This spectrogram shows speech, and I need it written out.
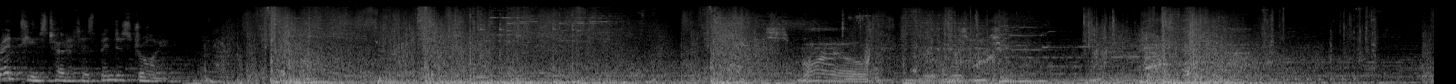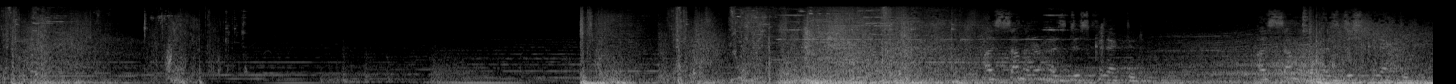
Red Team's turret has been destroyed. Smile. Everyone is watching. A summoner has disconnected. A summoner has disconnected.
